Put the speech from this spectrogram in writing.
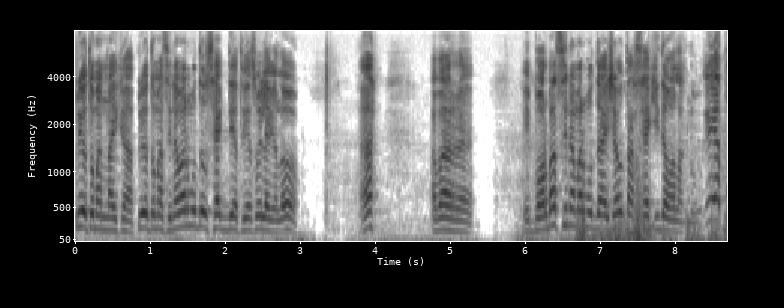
প্রিয়তমার নায়িকা, প্রিয়তমা সিনেমার মধ্যেও স্যাক দিয়ে থুয়ে চলে গেল হ্যাঁ? আবার এই বরবাদ সিনেমার মধ্যে আইসাও তার স্যাকই দেওয়া লাগল। এত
